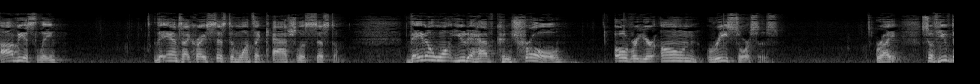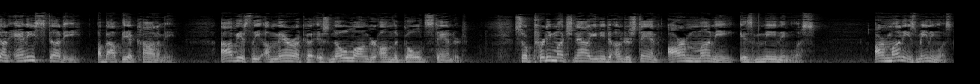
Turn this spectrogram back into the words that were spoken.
obviously, the Antichrist system wants a cashless system. They don't want you to have control over your own resources, right? So if you've done any study about the economy, Obviously, America is no longer on the gold standard. So pretty much now you need to understand our money is meaningless. Our money is meaningless.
